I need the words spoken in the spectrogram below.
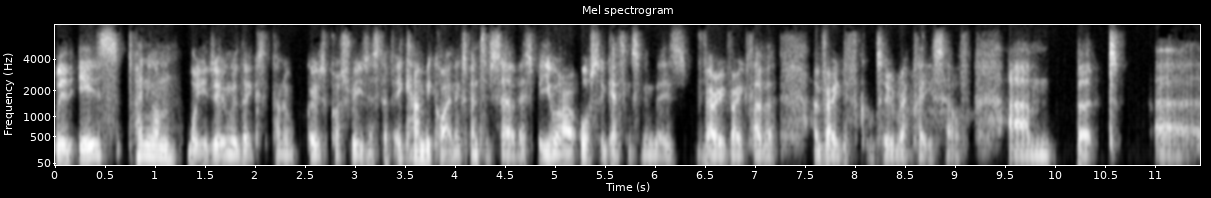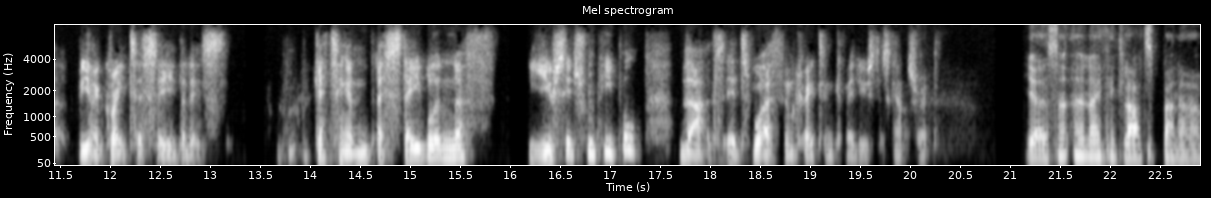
it is depending on what you're doing with it because it kind of goes across regions stuff it can be quite an expensive service but you are also getting something that is very very clever and very difficult to replicate yourself um, but uh, you know great to see that it's getting an, a stable enough usage from people that it's worth them creating committed use discounts for it. Yes, and I think Cloud Spanner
